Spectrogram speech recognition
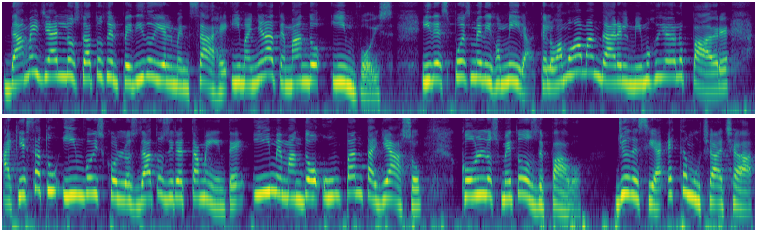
dame ya los datos del pedido y el mensaje y mañana te mando invoice. Y después me dijo, mira, te lo vamos a mandar el mismo día de los padres, aquí está tu invoice con los datos directamente y me mandó un pantallazo con los métodos de pago. Yo decía, esta muchacha,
